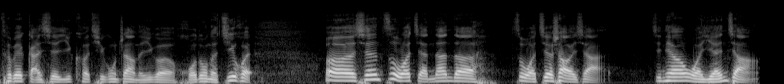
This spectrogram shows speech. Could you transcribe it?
特别感谢一刻提供这样的一个活动的机会。呃，先自我简单的自我介绍一下。今天我演讲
